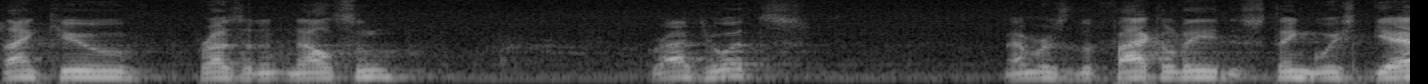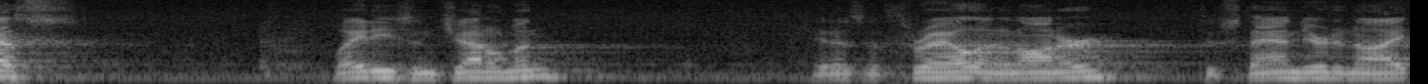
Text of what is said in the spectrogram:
Thank you, President Nelson. Graduates, members of the faculty, distinguished guests, ladies and gentlemen, it is a thrill and an honor to stand here tonight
